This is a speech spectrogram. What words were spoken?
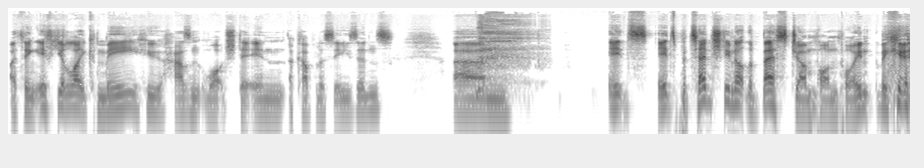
I think if you're like me, who hasn't watched it in a couple of seasons, um, it's it's potentially not the best jump on point because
